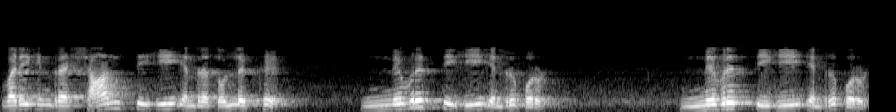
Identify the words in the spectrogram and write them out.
வருகின்ற சாந்திகி என்ற சொல்லுக்கு நிவிருத்திகி என்று பொருள். நிவிருத்திகி என்று பொருள்.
